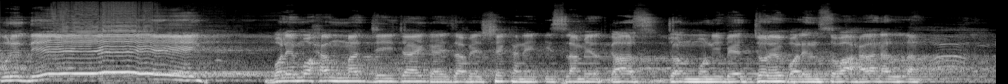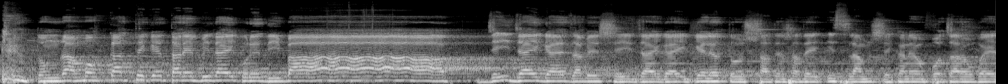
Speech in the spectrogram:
করে দে বলে, মোহাম্মদ যেই জায়গায় যাবে, সেখানে ইসলামের গাছ জন্ম নিবে। জোরে বলেন সোহান আল্লাহ তোমরা মক্কা থেকে তারে বিদায় করে দিবা। যেই জায়গায় যাবে সেই জায়গায় গেলে তোর সাথে সাথে ইসলাম সেখানেও প্রচারও হয়ে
